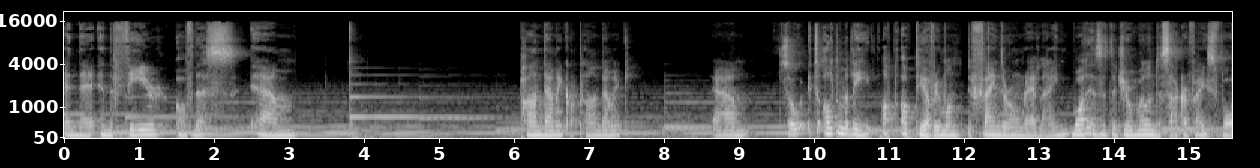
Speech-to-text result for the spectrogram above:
in the in the fear of this um, pandemic or pandemic. So it's ultimately up up to everyone to find their own red line. What is it that you're willing to sacrifice for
